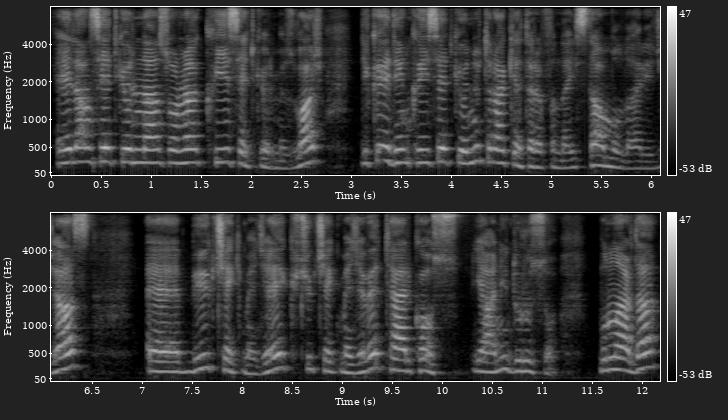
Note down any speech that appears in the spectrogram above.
Heyelan Set Gölü'nden sonra Kıyı Set Gölü'müz var. Dikkat edin Kıyı Set Gölü'nü Trakya tarafında İstanbul'da arayacağız. Ee, büyük çekmece, küçük çekmece ve Terkos yani Durusu. Bunlar da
